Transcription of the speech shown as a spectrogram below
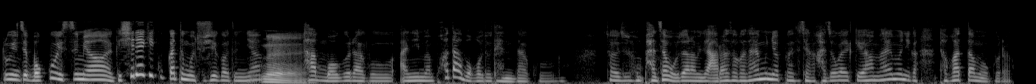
그리고 이제 먹고 있으면 이렇게 시래기국 같은 걸 주시거든요. 네. 밥 먹으라고 아니면 퍼다 먹어도 된다고. 저 이제 좀 반찬 모자라면 이제 알아서 가서 할머니 옆에서 제가 가져갈게요 하면 할머니가 더 갖다 먹으라고.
